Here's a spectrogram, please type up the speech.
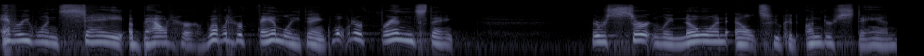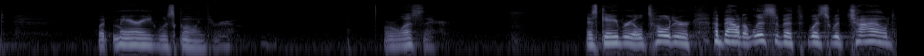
everyone say about her? What would her family think? What would her friends think? There was certainly no one else who could understand what Mary was going through. Or was there? As Gabriel told her about Elizabeth was with child,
